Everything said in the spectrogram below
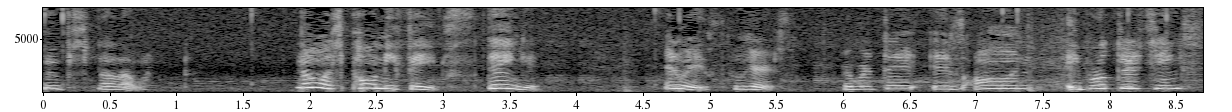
Oops, not that one. No, it's pony face. Dang it. Anyways, who cares? My birthday is on April 13th,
